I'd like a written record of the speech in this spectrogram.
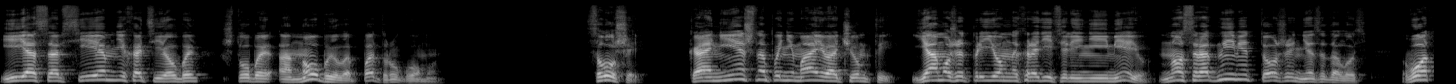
И я совсем не хотел бы, чтобы оно было по-другому. Слушай, конечно, понимаю, о чем ты. Я, может, приемных родителей не имею, но с родными тоже не задалось. Вот,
